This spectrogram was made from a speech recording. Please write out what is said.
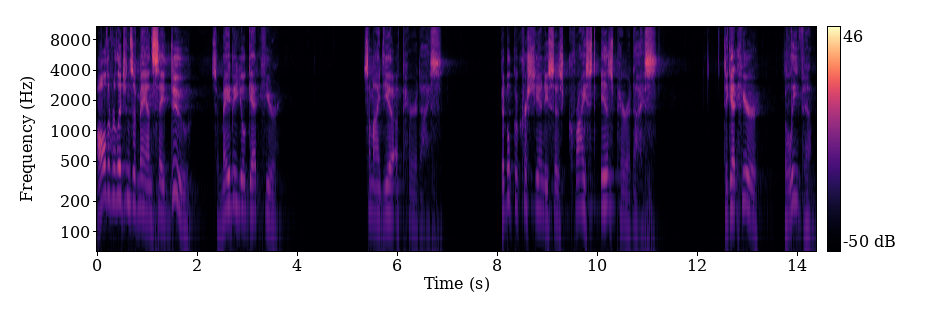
All the religions of man say do, so maybe you'll get here. Some idea of paradise. Biblical Christianity says Christ is paradise. To get here, believe him.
